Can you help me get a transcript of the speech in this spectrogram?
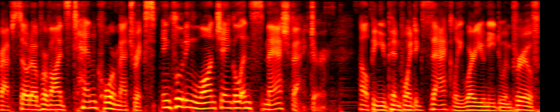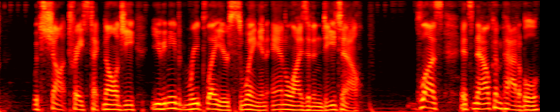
Rapsodo provides 10 core metrics, including launch angle and smash factor, helping you pinpoint exactly where you need to improve. With shot trace technology, you can even replay your swing and analyze it in detail. Plus, it's now compatible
